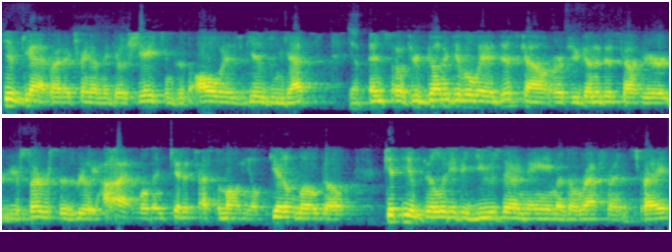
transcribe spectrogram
give get, right? I train on negotiations. It's always gives and gets. Yep. And so if you're going to give away a discount, or if you're going to discount your your services really high, well then get a testimonial, get a logo, get the ability to use their name as a reference, right?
